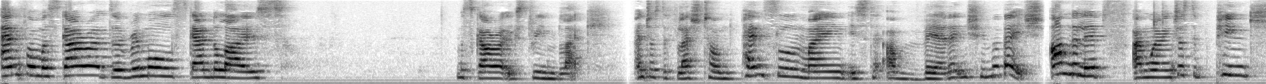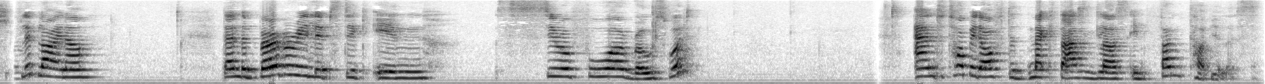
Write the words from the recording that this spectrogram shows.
And for mascara, the Rimmel Scandaleyes Mascara Extreme Black. And just a flesh toned pencil, mine is the Alverde in Shimmer Beige. On the lips, I'm wearing just a pink lip liner. Then the Burberry lipstick in 04 Rosewood. And to top it off, the MAC Dazzleglass in Fantabulous.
